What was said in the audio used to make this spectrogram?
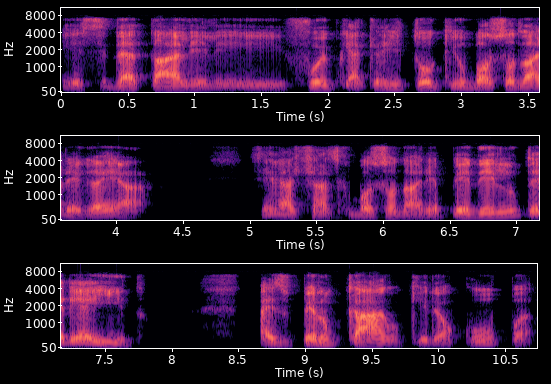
esse detalhe ele foi porque acreditou que o Bolsonaro ia ganhar. Se ele achasse que o Bolsonaro ia perder, ele não teria ido. Mas pelo cargo que ele ocupa,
